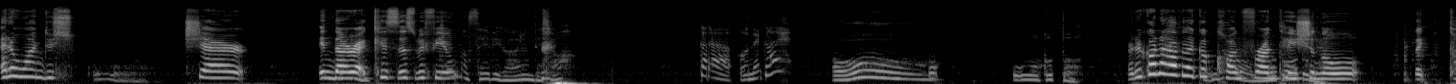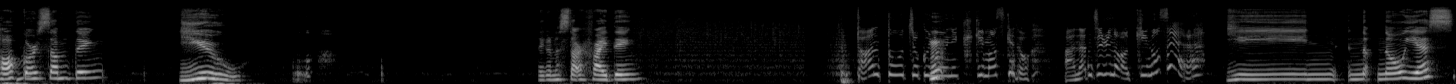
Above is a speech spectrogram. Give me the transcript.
I don't want to sh- share indirect kisses with 剣 you. の整備があるんでしょからお願い Oh. 分かった Are they gonna have like a confrontational like talk or something? You. They're gonna start fighting? 担当直入に聞きますけどあなたじるのは気のせい Ye- n- no, yes.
